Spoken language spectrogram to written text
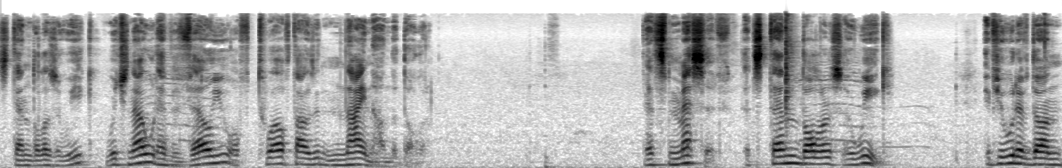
that's $10 a week which now would have a value of $12900 that's massive. That's $10 a week. If you would have done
